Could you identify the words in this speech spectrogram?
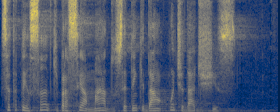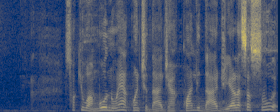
Você está pensando que para ser amado você tem que dar uma quantidade X. Só que o amor não é a quantidade, é a qualidade, e ela é só sua.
